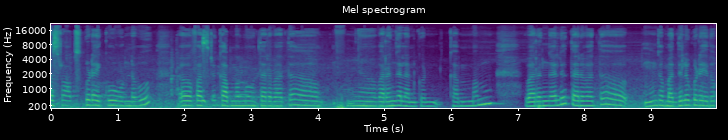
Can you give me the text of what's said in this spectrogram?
ఆ స్టాప్స్ కూడా ఎక్కువ ఉండవు. ఫస్ట్ ఖమ్మము తర్వాత వరంగల్ అనుకు ఖమ్మం వరంగల్ తర్వాత ఇంకా మధ్యలో కూడా ఏదో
